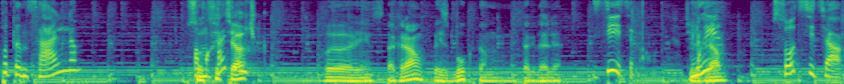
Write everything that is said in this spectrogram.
потенциально В помахать соцсетях, ручкой? в Инстаграм, Фейсбук там и так далее. Действительно, Телеграм. мы в соцсетях.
